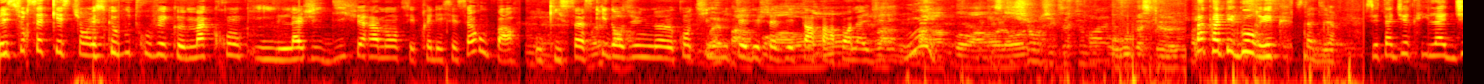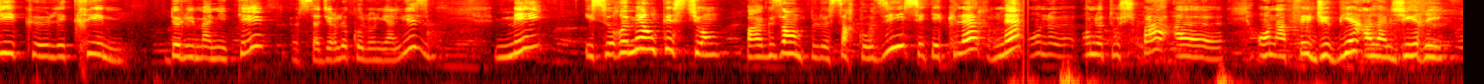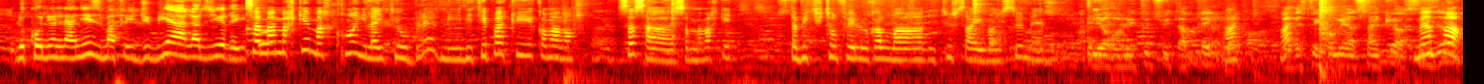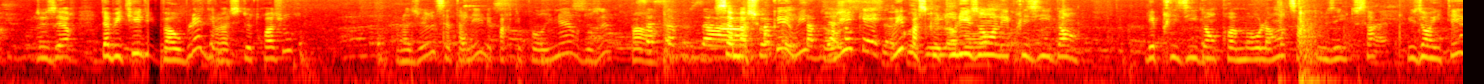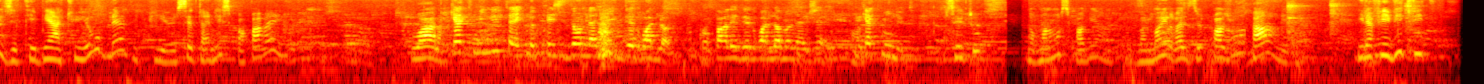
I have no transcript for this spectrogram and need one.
Mais sur cette question, est-ce que vous trouvez que Macron, il agit différemment de ses prédécesseurs ou pas Ou qu'il s'inscrit dans une continuité des chefs d'État par rapport à l'Algérie Oui. Qu'est-ce qui change exactement pour vous Parce que Pas catégorique. C'est-à-dire C'est-à-dire qu'il a dit que les crimes de l'humanité, c'est-à-dire le colonialisme, mais il se remet en question. Par exemple, Sarkozy, c'était clair, net, on ne, on ne touche pas, euh, on a fait du bien à l'Algérie. Le colonialisme a fait du bien à l'Algérie. Ça m'a marqué, Macron, il a été au bled, mais il n'était pas accueilli comme avant. Ça, ça ça m'a marqué. D'habitude, on fait le gala et tout ça, il va une semaine. Il est revenu tout de suite après. Quoi. Ouais. Il est resté combien? 5 heures 6 Même heures? pas, deux heures. D'habitude, il va au bled, il reste deux, trois jours. En Algérie, cette année, il est parti pour une heure, deux heures. Pas- Ça, ça vous a Ça m'a frappé, choqué, oui. Ça vous a oui. choqué Oui, parce que tous les ans, les présidents, les présidents comme Hollande, Sarkozy, tout ça, ils ont été, ils étaient bien accueillis au bled. Et puis euh, cette année, c'est pas pareil. Voilà. 4 minutes avec le président de la Ligue des droits de l'homme, pour parler des droits de l'homme en Algérie. 4 minutes. C'est tout. Normalement, c'est pas bien. Normalement, il reste deux, trois jours, il parle. et Il a fait vite, vite.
